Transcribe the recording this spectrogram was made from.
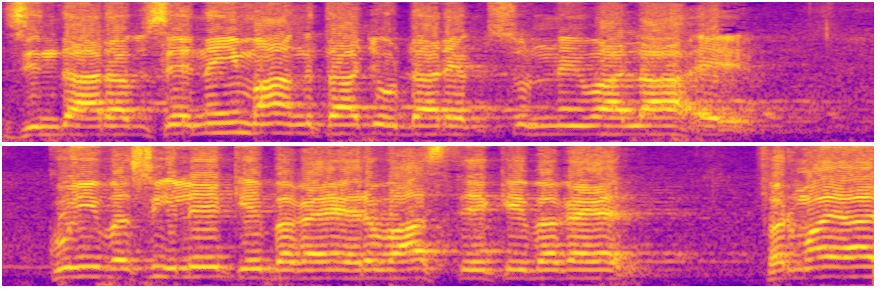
زندہ رب سے نہیں مانگتا جو ڈائریکٹ سننے والا ہے۔ کوئی وسیلے کے بغیر، واسطے کے بغیر فرمایا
